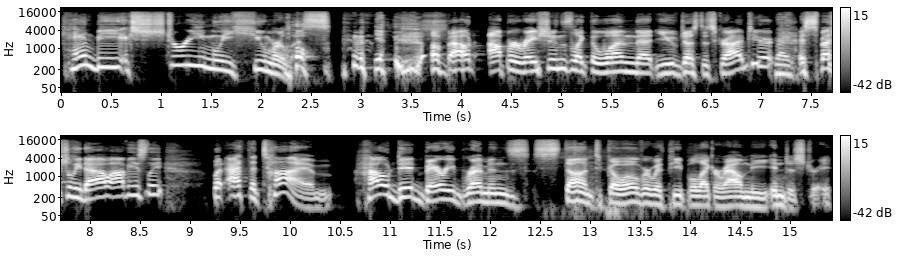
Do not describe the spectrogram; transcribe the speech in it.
can be extremely humorless oh, about operations like the one that you've just described here, right. especially now, obviously. But at the time, how did Barry Bremen's stunt go over with people like around the industry?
